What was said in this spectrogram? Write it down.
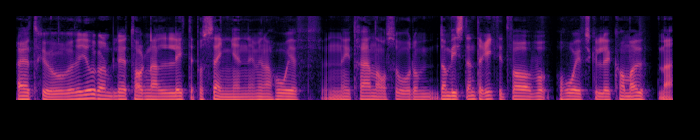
Ja, Jag tror Djurgården blev tagna lite på sängen. Jag menar HF, ny tränare och så. De, de visste inte riktigt vad, vad HF skulle komma upp med.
